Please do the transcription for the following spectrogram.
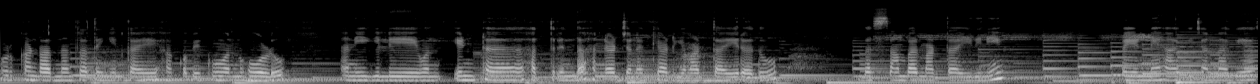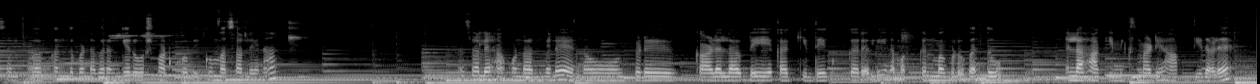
ಹುರ್ಕೊಂಡಾದ ನಂತರ ತೆಂಗಿನಕಾಯಿ ಹಾಕೋಬೇಕು ಒಂದು ಹೋಳು. ನಾನೀಗಿಲ್ಲಿ ಒಂದು ಎಂಟು, ಹತ್ತರಿಂದ ಹನ್ನೆರಡು ಜನಕ್ಕೆ ಅಡುಗೆ ಮಾಡ್ತಾ ಇರೋದು. ಬಸ್ ಸಾಂಬಾರು ಮಾಡ್ತಾ ಇದ್ದೀನಿ. ಎಣ್ಣೆ ಹಾಕಿ ಚೆನ್ನಾಗಿ ಸ್ವಲ್ಪ ಕಂದು ಬಣ್ಣ ಬರಂಗೆ ರೋಸ್ಟ್ ಮಾಡ್ಕೋಬೇಕು ಮಸಾಲೆನ. ಮಸಾಲೆ ಹಾಕೊಂಡಾದ್ಮೇಲೆ ನಾವು ಈ ಕಡೆ ಕಾಳೆಲ್ಲ ಬೇಯಕ್ಕೆ ಹಾಕಿದ್ದೆ ಕುಕ್ಕರಲ್ಲಿ ನಮ್ಮ ಅಕ್ಕನ ಮಗಳು ಬಂದು ಎಲ್ಲ ಹಾಕಿ ಮಿಕ್ಸ್ ಮಾಡಿ ಹಾಕ್ತಿದ್ದಾಳೆ.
